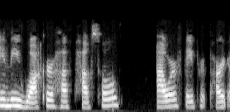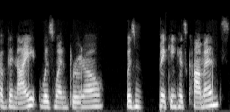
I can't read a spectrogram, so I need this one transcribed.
in the Walker Huff household, our favorite part of the night was when Bruno was making his comments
